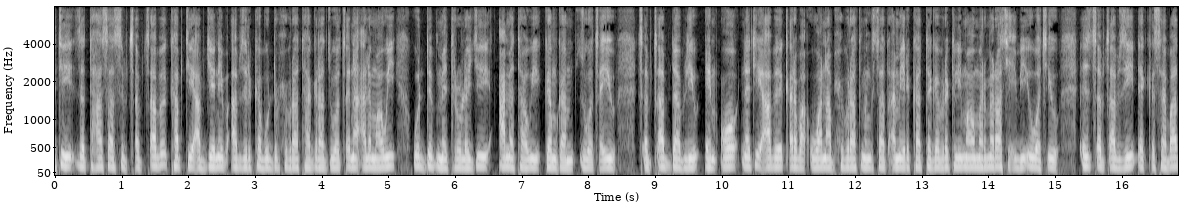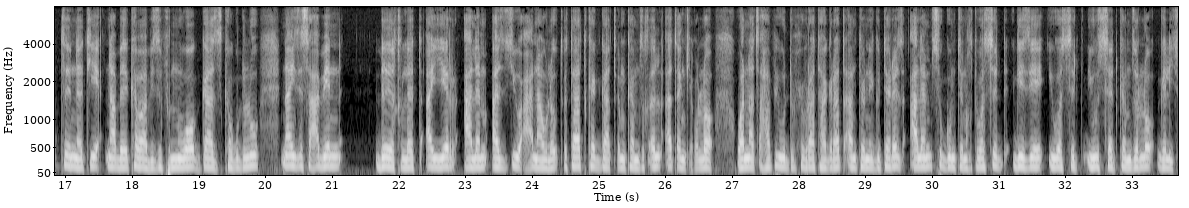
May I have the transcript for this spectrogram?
እቲ ዘተሓሳስብ ጸብጻብ ካብቲ ኣብ ጀኔቭ ኣብ ዝርከብ ውድብ ሕቡራት ሃገራት ዝወፀና ዓለማዊ ውድብ ሜትሮሎጂ ዓመታዊ ገምጋም ዝወፀ እዩ ጸብጻብ WMO ነቲ ኣብ ቀረባ እዋን ኣብ ሕቡራት መንግስታት ኣሜሪካ እተገብረ ክሊማዊ መርመራ ስዒቡ እዩ ወጺኡ። እዚ ጸብጻብ እዚ ደቂ ሰባት ነቲ ናብ ከባቢ ዝፍንዎ ጋዝ ከጉድሉ ናይ ዝሳዕቤን ብኽለት ኣየር ዓለም ኣዝዩ ኣዕናዊ ለውጥታት ከጋጥም ከም ዝኽእል ኣጠንቂቑ ኣሎ። ዋና ጸሓፊ ውድብ ሕቡራት ሃገራት ኣንቶንዮ ጉተረዝ ዓለም ስጉምቲ ንክትወስድ ግዜ ይወስድ ይውሰድ ከም ዘሎ ገሊጹ።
